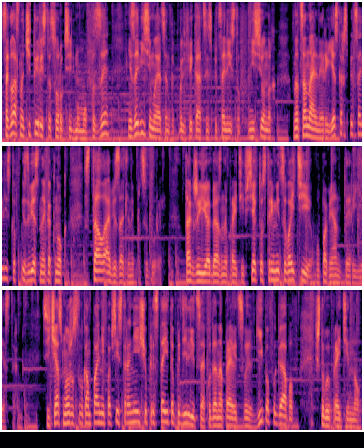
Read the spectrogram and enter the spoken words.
согласно 447 ФЗ, независимая оценка квалификации специалистов, внесенных в Национальный реестр специалистов, известная как НОК, стала обязательной процедурой. Также ее обязаны пройти все, кто стремится войти в упомянутый реестр. Сейчас множество компаний по всей стране еще предстоит определиться, куда направить своих ГИПов и ГАПов, чтобы пройти НОК.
